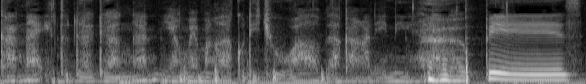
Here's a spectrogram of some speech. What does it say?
karena itu dagangan yang memang laku dijual belakangan ini. Peace.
